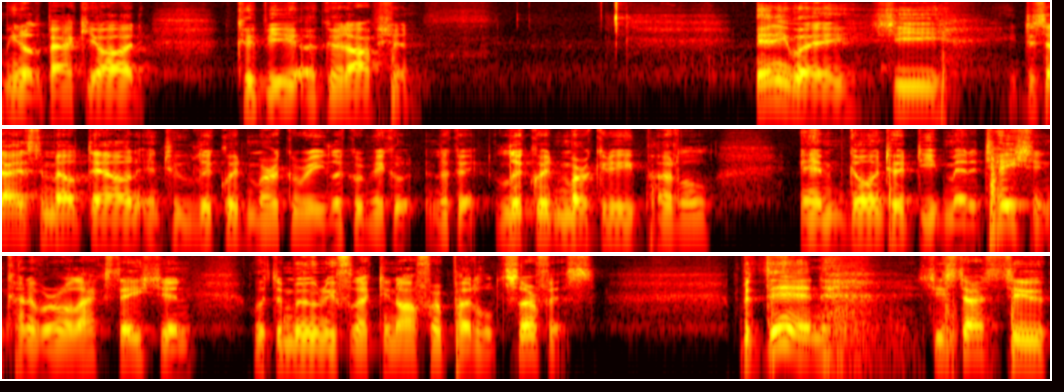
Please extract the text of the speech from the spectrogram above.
you know the backyard could be a good option. Anyway, she decides to melt down into liquid mercury, liquid, liquid, liquid mercury puddle, and go into a deep meditation, kind of a relaxation, with the moon reflecting off her puddled surface. But then she starts to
